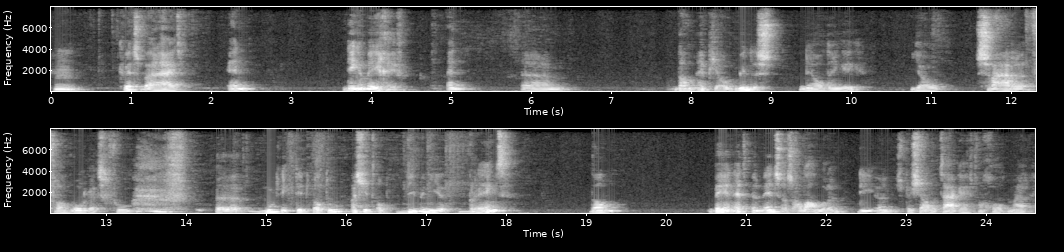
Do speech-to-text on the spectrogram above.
Hmm. kwetsbaarheid en dingen meegeven. En ehm, dan heb je ook minder snel, denk ik, jouw zware verantwoordelijkheidsgevoel. Eh, moet ik dit wel doen? Als je het op die manier brengt, dan ben je net een mens als alle anderen die een speciale taak heeft van God, maar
